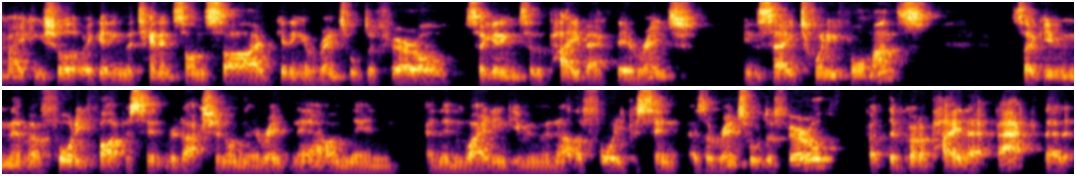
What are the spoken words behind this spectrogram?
making sure that we're getting the tenants on side, getting a rental deferral, so getting to the payback their rent in, say, 24 months so giving them a 45% reduction on their rent now and then and then waiting, giving them another 40% as a rental deferral, but they've got to pay that back, that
